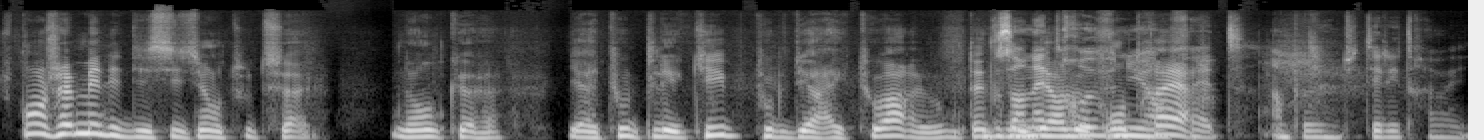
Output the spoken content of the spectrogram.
je prends jamais les décisions toute seule. Donc, euh, il y a toute l'équipe, tout le directoire. Et vous, vous en êtes revenu, en fait, un peu du télétravail.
